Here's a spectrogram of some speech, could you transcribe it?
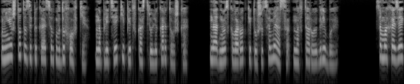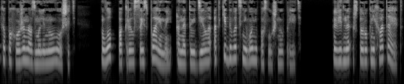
У нее что-то запекается в духовке, на плите кипит в кастрюле картошка. На одной сковородке тушится мясо, на второй — грибы. Сама хозяйка похожа на взмыленную лошадь. Лоб покрылся испариной, а на то и дело откидывает с него непослушную прядь. Видно, что рук не хватает,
